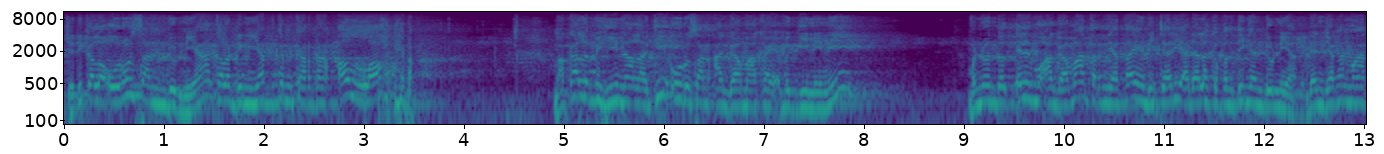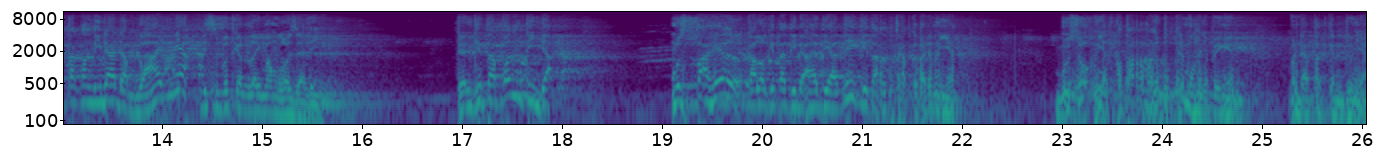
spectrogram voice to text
Jadi kalau urusan dunia, kalau diniatkan karena Allah hebat. Maka lebih hina lagi urusan agama kayak begini nih. Menuntut ilmu agama ternyata yang dicari adalah kepentingan dunia. Dan jangan mengatakan tidak ada. Banyak disebutkan oleh Imam Ghazali. Dan kita pun tidak mustahil kalau kita tidak hati-hati kita dekat kepada niat. Busuk niat kotor menuntut ilmu hanya pengen mendapatkan dunia.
